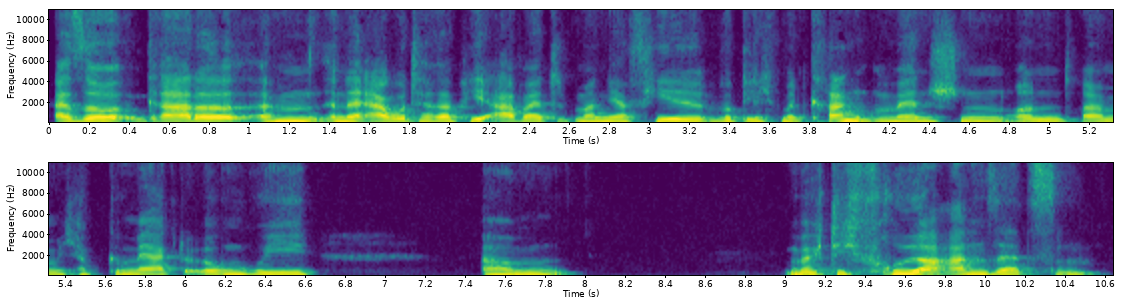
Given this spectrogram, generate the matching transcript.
also gerade ähm, in der Ergotherapie arbeitet man ja viel wirklich mit kranken Menschen und ähm, ich habe gemerkt, irgendwie ähm, möchte ich früher ansetzen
